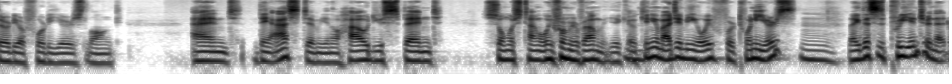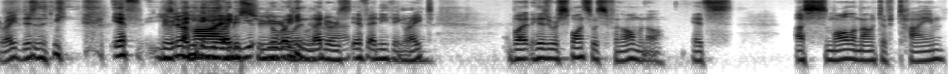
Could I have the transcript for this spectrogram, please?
30 or 40 years long. And they asked him, you know, how do you spend so much time away from your family? Like, Mm. Can you imagine being away for 20 years? Like this is pre-internet, right? This is if you're no anything, hi, you're writing, you- you, you're writing letters, that. if anything, Yeah. right? But his response was phenomenal. It's a small amount of time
